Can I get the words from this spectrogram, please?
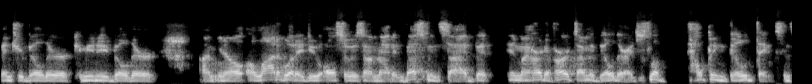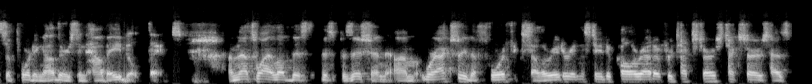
venture builder, community builder. Um, you know, a lot of what I do also is on that investment side, but in my heart of hearts, I'm a builder. I just love helping build things and supporting others in how they build things. And that's why I love this, this position. Um, we're actually the fourth accelerator in the state of Colorado for Techstars. Techstars has,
